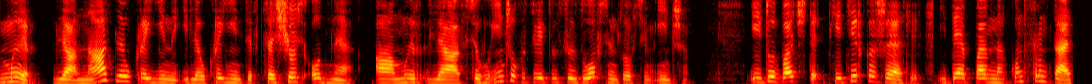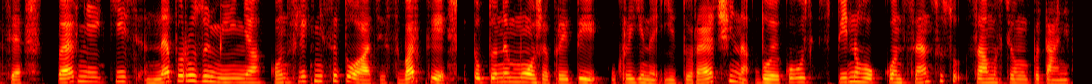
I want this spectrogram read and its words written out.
мир для нас, для України і для українців це щось одне, а мир для всього іншого світу це зовсім зовсім інше. І тут, бачите, п'ятірка жезлів, йде певна конфронтація, певні якісь непорозуміння, конфліктні ситуації, сварки. Тобто не може прийти Україна і Туреччина до якогось спільного консенсусу саме в цьому питанні.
